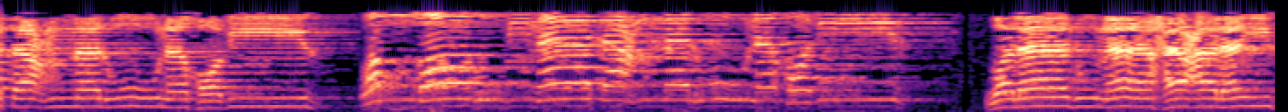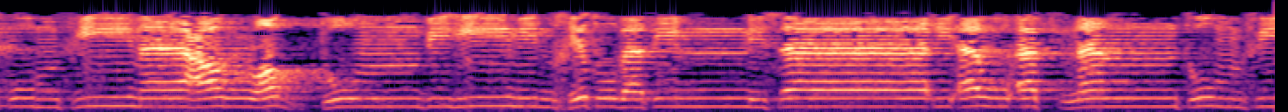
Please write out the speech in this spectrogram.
تعملون خبير والله بما تعملون خبير ولا جناح عليكم فيما عرضتم به من خطبة النساء أو أثننتم في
